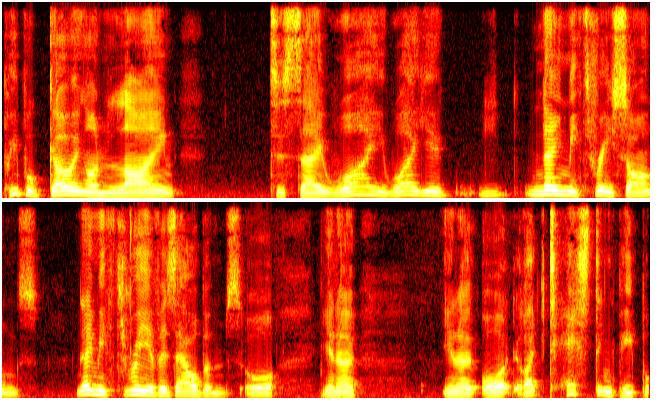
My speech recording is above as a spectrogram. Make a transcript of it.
people going online to say why, why you, you name me three songs, name me three of his albums, or you know, you know, or like testing people.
